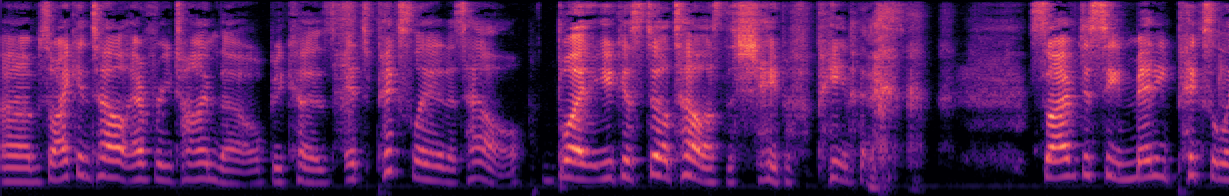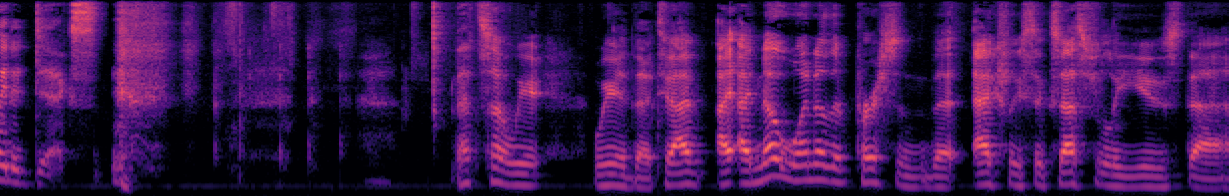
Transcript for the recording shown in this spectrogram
um, so i can tell every time though because it's pixelated as hell but you can still tell it's the shape of a penis so i've just seen many pixelated dicks That's so weird. Weird though too. I I, I know one other person that actually successfully used uh,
